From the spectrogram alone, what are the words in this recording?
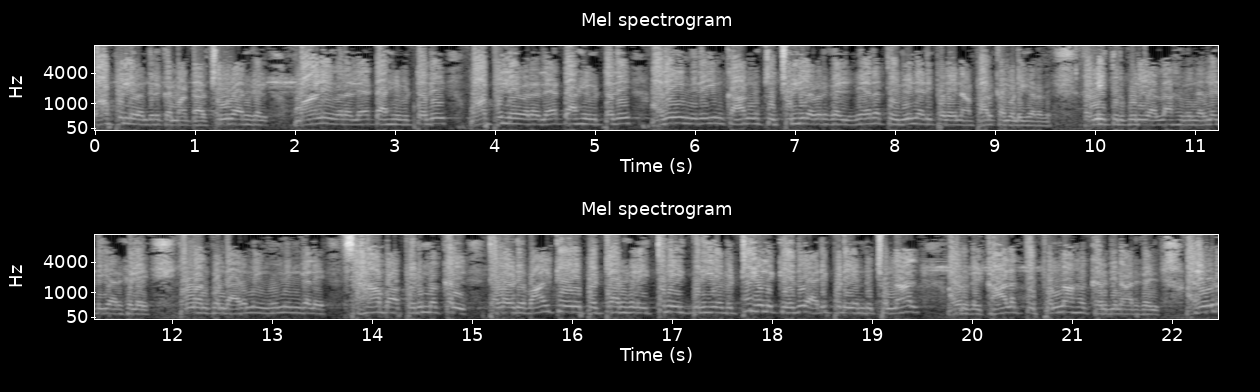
மாப்பிள்ளை வந்திருக்க மாட்டார். சொல்வார்கள் மாலை வர லேட் ஆகிவிட்டது மாப்பிள்ளை வர லேட் ஆகிவிட்டது அதையும் இதையும் காரணத்தை சொல்லி அவர்கள் நேரத்தை வீணடிப்பதை நாம் பார்க்க முடிகிறது. கண்ணியத்திற்குரிய அல்லாஹுவின் நல்லடியார்களே ஈமான் கொண்ட அருமை மூமின்களே சஹாபா பெருமக்கள் தங்களுடைய வாழ்க்கையை பெற்றார்களே இத்தனை பெரிய வெற்றிகளுக்கு எது அடிப்படை என்று சொன்னால் அவர்கள் காலத்தை பொன்னாக கருதினார்கள் அதைவிட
